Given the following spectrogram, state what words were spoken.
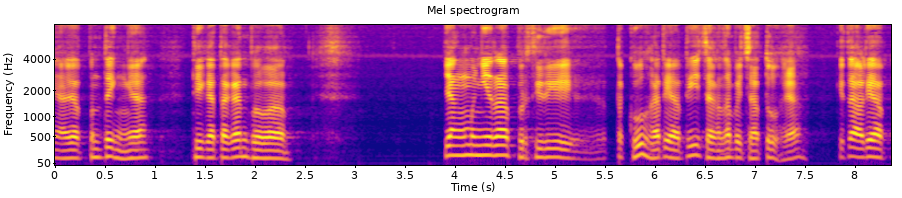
ini ayat penting ya, dikatakan bahwa yang mengira berdiri teguh hati-hati jangan sampai jatuh ya. Kita lihat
